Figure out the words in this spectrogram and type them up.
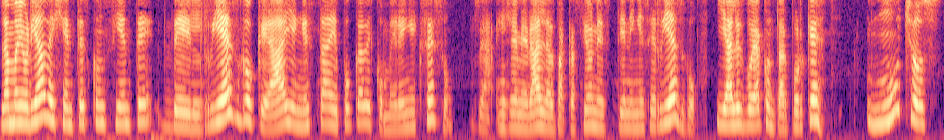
La mayoría de gente es consciente del riesgo que hay en esta época de comer en exceso. O sea, en general las vacaciones tienen ese riesgo. Y ya les voy a contar por qué muchos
